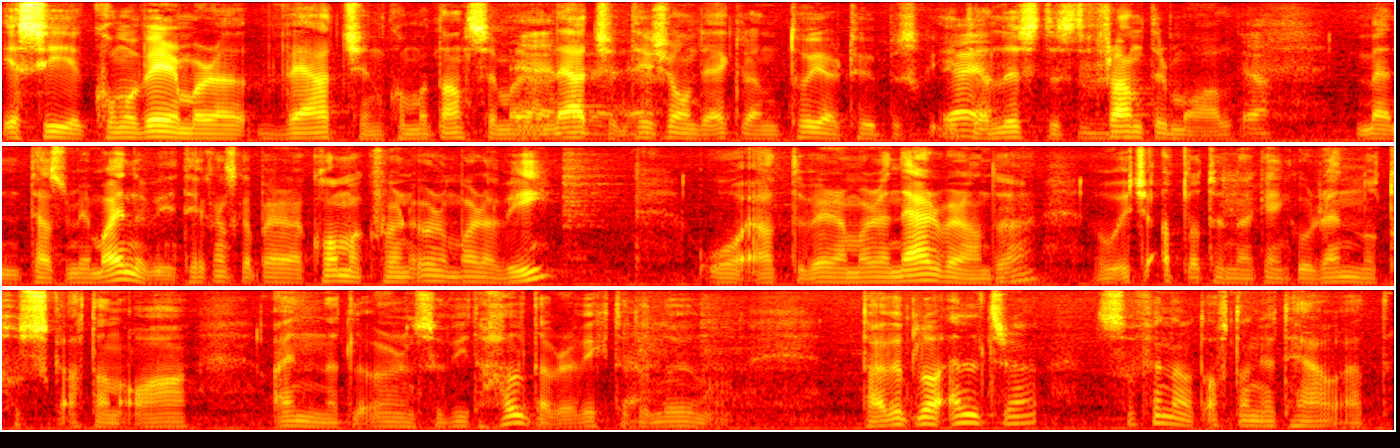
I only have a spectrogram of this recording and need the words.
jag ser kommer vara mer värchen kommer dansa mer yeah, lärchen till sån det äcklan tojar typisk idealistiskt yeah. framtermal Ja. men det som jag menar vi det kanske bara komma kvar en öron bara vi och att vara mer närvarande och inte alla tunna kan gå renna och tuska att han har en eller öron så vid halda det viktigt att löna Ta vi blå äldre så finner jag ofta nytt här att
